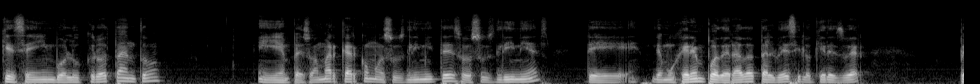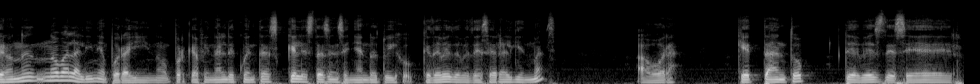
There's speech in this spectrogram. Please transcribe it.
Que se involucró tanto y empezó a marcar como sus límites o sus líneas de, de mujer empoderada tal vez si lo quieres ver. Pero no, no, va la línea por ahí, ¿no? Porque a final de cuentas, ¿qué le estás enseñando a tu hijo? ¿Que debe de obedecer a alguien más? Ahora, ¿qué tanto debes de ser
